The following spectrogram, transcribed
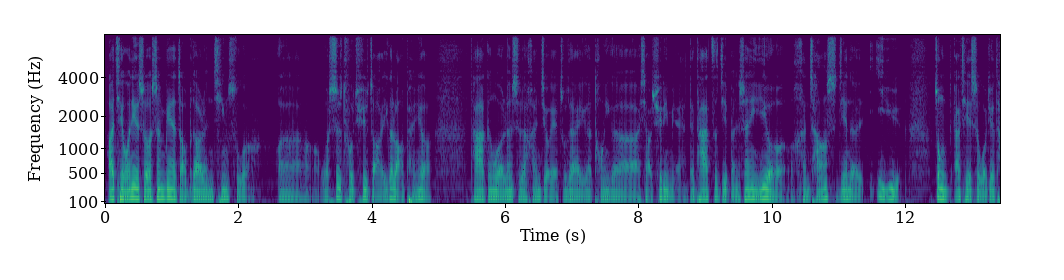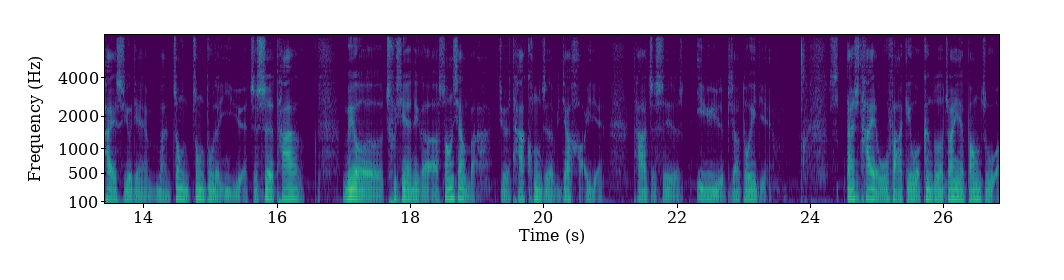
而且我那个时候身边也找不到人倾诉。呃，我试图去找一个老朋友，他跟我认识了很久，也住在一个同一个小区里面，但他自己本身也有很长时间的抑郁，重，而且是我觉得他也是有点蛮重重度的抑郁，只是他没有出现那个双向吧，就是他控制的比较好一点，他只是抑郁比较多一点，但是他也无法给我更多的专业帮助。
